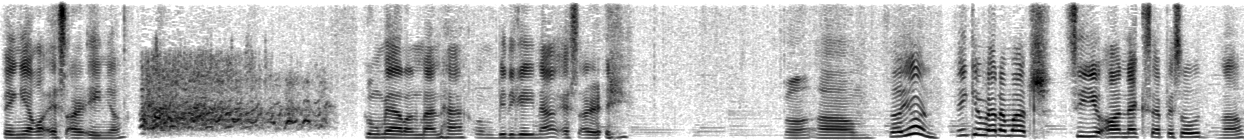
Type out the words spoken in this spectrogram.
Pengi ako SRA nyo. Kung meron man ha, kung binigay na ang SRA. No, um, so yun. Thank you very much. See you on next episode, no?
